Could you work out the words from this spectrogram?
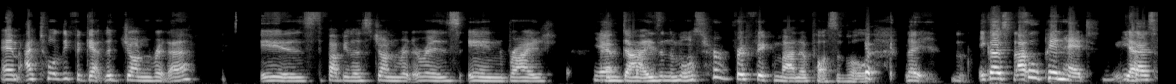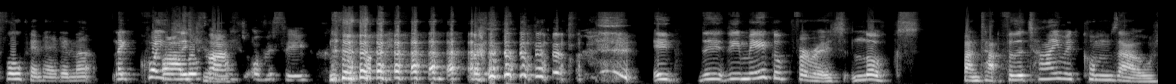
Um, I totally forget that John Ritter is the fabulous John Ritter is in Bride Yeah, and dies in the most horrific manner possible. like, he goes that- full pinhead. He Yeah. goes full pinhead in that. like oh, quite Oh, I love literally. that, obviously. it the the makeup for it looks fantastic for the time it comes out.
